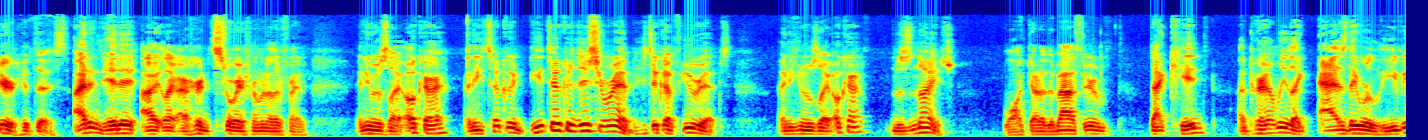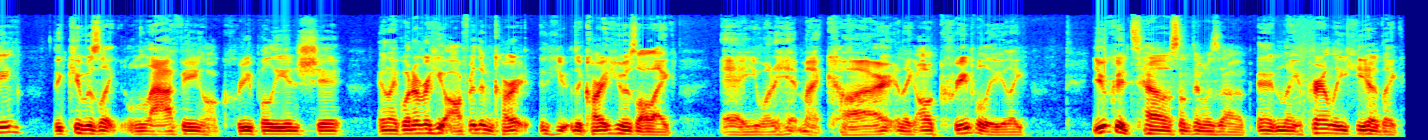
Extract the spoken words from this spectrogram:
here, hit this. I didn't hit it. I like I heard story from another friend, and he was like, okay, and he took a he took a decent rib. He took a few ribs, and he was like, okay, this is nice. Walked out of the bathroom. That kid apparently like as they were leaving, the kid was like laughing all creepily and shit. And like whenever he offered them cart, he, the cart, he was all like, "Hey, you want to hit my cart?" And like all creepily, like you could tell something was up. And like apparently he had like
